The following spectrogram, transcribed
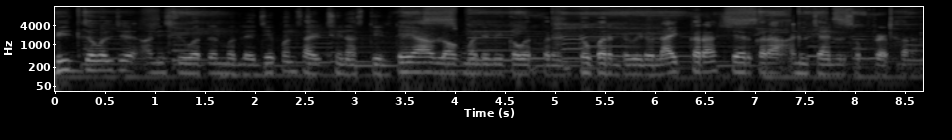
बीच जवळचे आणि श्रीवर्धनमधले जे पण साईट सीन असतील ते या व्लॉगमध्ये मी कवर करेन. तोपर्यंत व्हिडिओ लाईक करा शेअर करा आणि चॅनल सबस्क्राईब करा.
